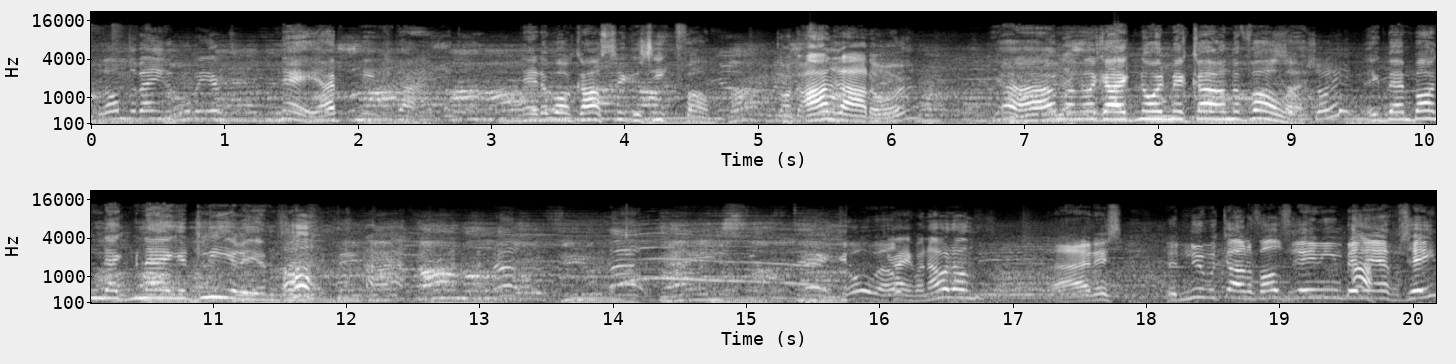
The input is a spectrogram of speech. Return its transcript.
al brandewijn geprobeerd? Nee, heb ik niet gedaan. Nee, daar word ik hartstikke ziek van. Kan ik aanraden hoor. Ja, maar dan ga ik nooit meer carnavallen. Sorry? Ik ben bang dat ik mijn eigen delirium Oh, Oh wel. krijgen we nou dan? Ja, dit is de nieuwe carnavalvereniging binnen Ah. RVC.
